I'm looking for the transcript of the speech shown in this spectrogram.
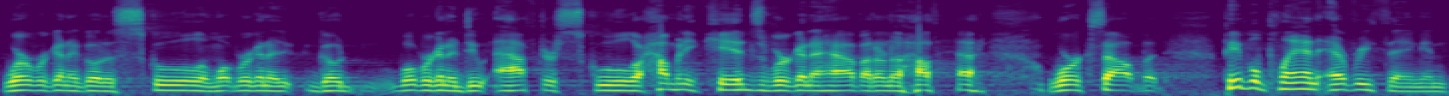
where we're going to go to school and what we're going to go, what we're going to do after school or how many kids we're going to have. I don't know how that works out, but people plan everything. And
